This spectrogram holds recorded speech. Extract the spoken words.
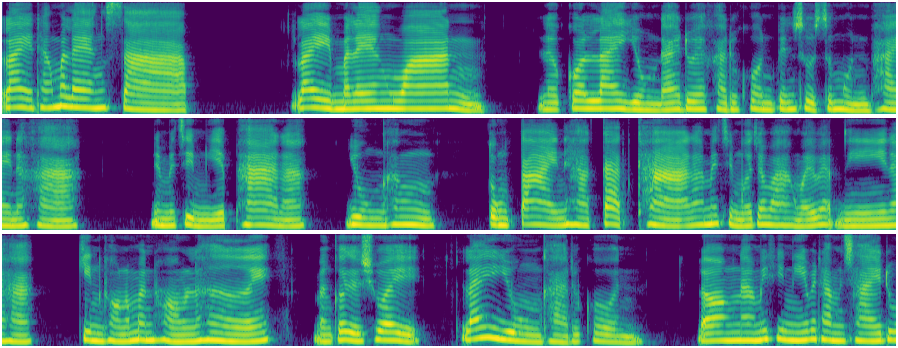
ไล่ทั้งแมลงสาบ ไล่แมลงวัน แล้วก็ไล่ยุงได้ด้วยค่ะทุกคนเป็นสูตรสมุนไพรนะคะเดี๋ยม่จิ๋มเย็บผ้านะ ยุงข้าง ตรงใต้นะคะ กัดขานะแม่จิ๋มก็จะวางไว้แบบนี้นะคะกลิ่นของน้ำมันหอมระเหย มันก็จะช่วยไล่ยุงค่ะทุกคน ลองนำวิธีนี้ไปทำใช้ดู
